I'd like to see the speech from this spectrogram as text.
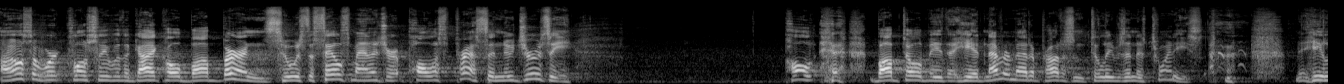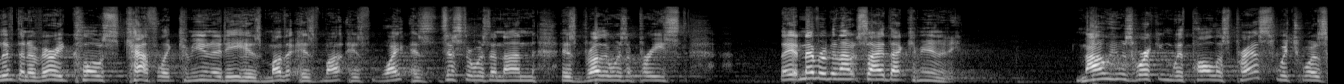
I also worked closely with a guy called Bob Burns, who was the sales manager at Paulist Press in New Jersey. Paul, Bob told me that he had never met a Protestant until he was in his 20s. he lived in a very close Catholic community. His mother, his, his wife, his sister was a nun. His brother was a priest. They had never been outside that community. Now he was working with Paulist Press, which was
